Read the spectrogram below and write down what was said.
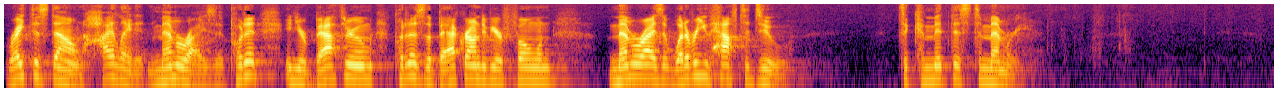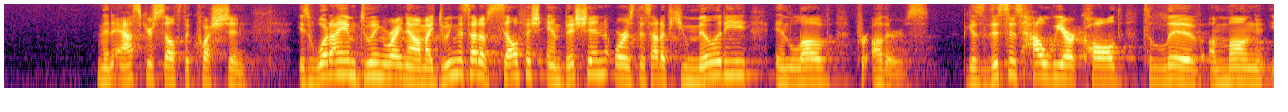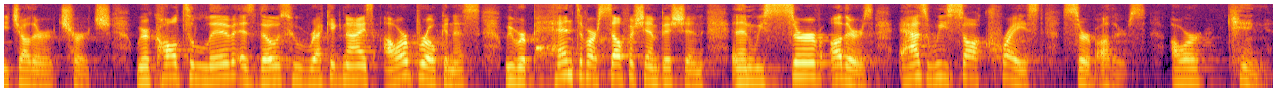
Write this down, highlight it, memorize it, put it in your bathroom, put it as the background of your phone, memorize it, whatever you have to do to commit this to memory. And then ask yourself the question is what I am doing right now, am I doing this out of selfish ambition or is this out of humility and love for others? Because this is how we are called to live among each other, church. We are called to live as those who recognize our brokenness, we repent of our selfish ambition, and then we serve others as we saw Christ serve others, our King.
